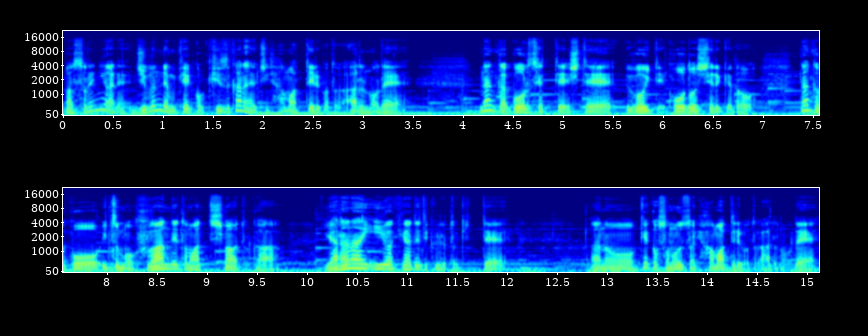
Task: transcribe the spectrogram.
まあ、それにはね、自分でも結構気づかないうちにはまっていることがあるので、なんかゴール設定して動いて行動してるけど、なんかこう、いつも不安で止まってしまうとか、やらない言い訳が出てくるときって、あの結構その嘘にはまってることがあるので、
